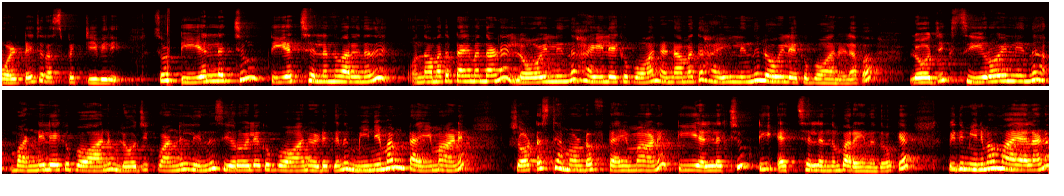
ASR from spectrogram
voltage respectively so T L എച്ചും ടി എച്ച് എൽ എന്ന് പറയുന്നത് ഒന്നാമത്തെ ടൈം എന്താണ്? ലോയിൽ നിന്ന് ഹൈയിലേക്ക് പോകാൻ രണ്ടാമത്തെ ഹൈയിൽ നിന്ന് ലോയിലേക്ക് പോകാനല്ല? അപ്പോൾ ലോജിക് സീറോയിൽ നിന്ന് വണ്ണിലേക്ക് പോകാനും ലോജിക് വണ്ണിൽ നിന്ന് സീറോയിലേക്ക് പോകാനും എടുക്കുന്ന മിനിമം ടൈമാണ് ഷോർട്ടസ്റ്റ് എമൗണ്ട് ഓഫ് ടൈമാണ് ടി എൽ എച്ചും ടി എച്ച് എൽ എന്നും പറയുന്നത് ഓക്കെ അപ്പോൾ ഇത് മിനിമം ആയാലാണ്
